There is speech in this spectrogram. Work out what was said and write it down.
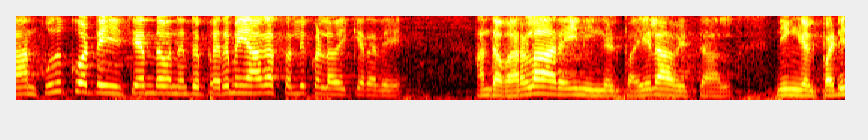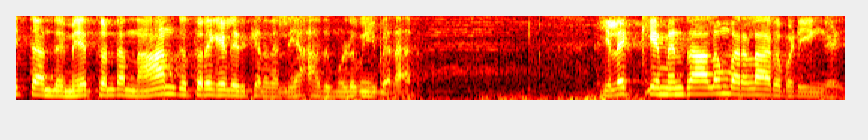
நான் புதுக்கோட்டையை சேர்ந்தவன் என்று பெருமையாக சொல்லிக்கொள்ள வைக்கிறதே. அந்த வரலாறை நீங்கள் பயிலாவிட்டால் நீங்கள் படித்த அந்த மேற்கொண்ட நான்கு துறைகள் இருக்கிறது இல்லையா அது முழுமை பெறாது. இலக்கியம் என்றாலும் வரலாறு படியுங்கள்.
